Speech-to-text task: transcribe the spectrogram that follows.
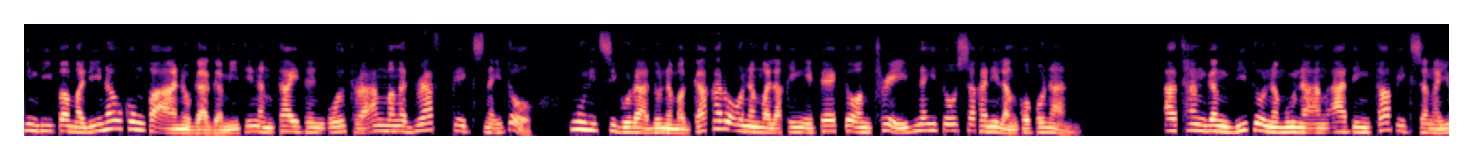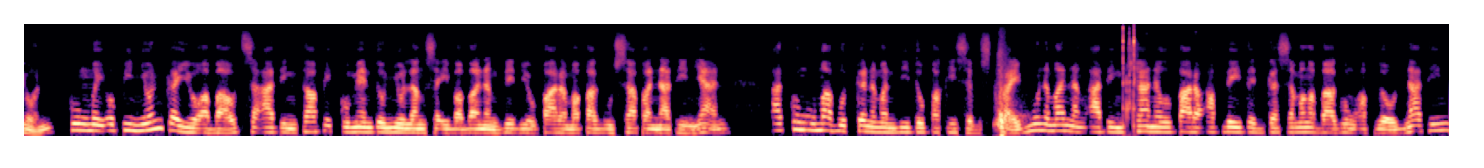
hindi pa malinaw kung paano gagamitin ng Titan Ultra ang mga draft picks na ito, ngunit sigurado na magkakaroon ng malaking epekto ang trade na ito sa kanilang koponan. At hanggang dito na muna ang ating topic sa ngayon, kung may opinion kayo about sa ating topic komento nyo lang sa ibaba ng video para mapag-usapan natin yan, at kung umabot ka naman dito paki-subscribe mo naman ang ating channel para updated ka sa mga bagong upload natin,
